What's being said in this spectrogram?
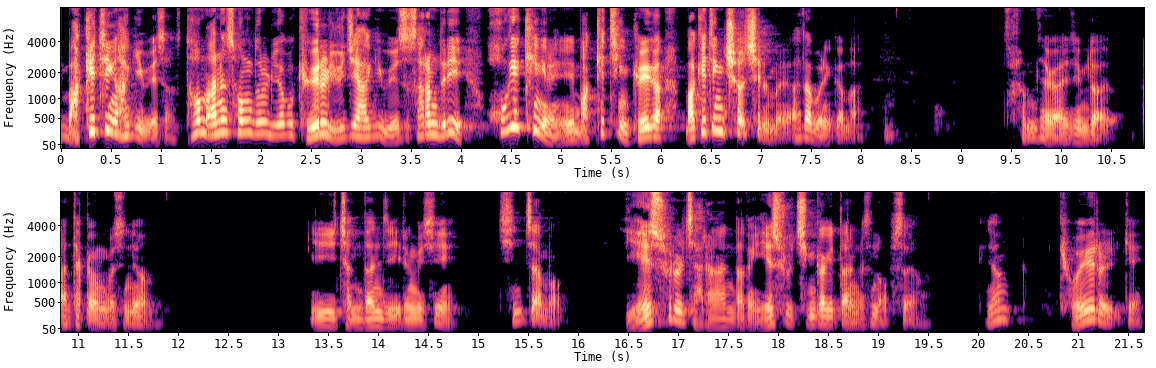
마케팅하기 위해서 더 많은 성도를 위하고 교회를 유지하기 위해서 사람들이 호객행위라는 마케팅 교회가 마케팅 처치를 하다 보니까 막 참 제가 지금도 안타까운 것은요. 이 전단지 이런 것이 진짜 뭐 예수를 자랑한다든가 예수를 증가하겠다는 것은 없어요. 그냥 교회를 이렇게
